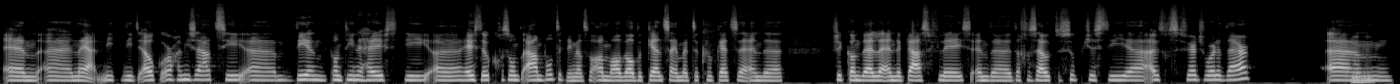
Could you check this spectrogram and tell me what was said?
En nou ja, niet, niet elke organisatie ehm, die een kantine heeft, die heeft ook gezond aanbod. Ik denk dat we allemaal wel bekend zijn met de kroketten en de frikandellen en de kaasvlees en de, de gezouten soepjes die uitgeserveerd worden daar. Um, mm -hmm.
